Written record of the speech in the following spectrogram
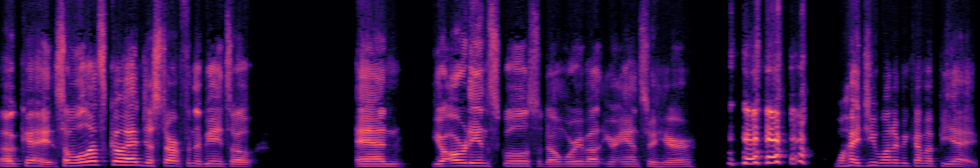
okay. So, well, let's go ahead and just start from the beginning. So, and you're already in school, so don't worry about your answer here. Why did you want to become a PA?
